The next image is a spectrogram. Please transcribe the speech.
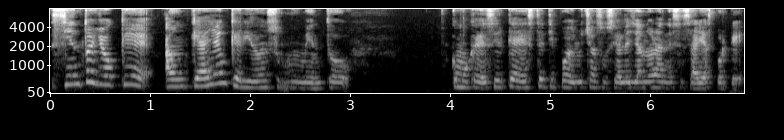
siento yo que, aunque hayan querido en su momento como que decir que este tipo de luchas sociales ya no eran necesarias porque,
